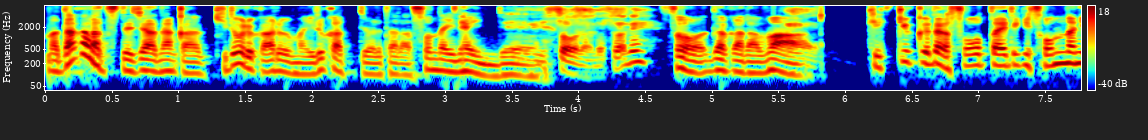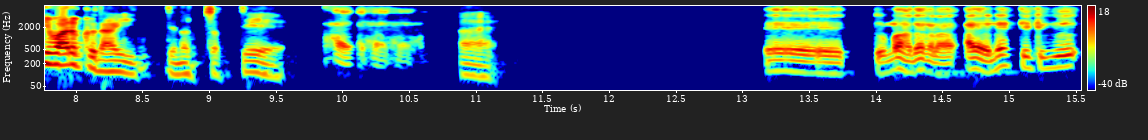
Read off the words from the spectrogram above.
まあだからっつってじゃあなんか機動力ある馬いるかって言われたらそんないないんで、そうなんですよね。そう、だからまあ、はい。結局、だから相対的にそんなに悪くないってなっちゃって、はいはいはい。はい。えーっと、まあだから、あれよね、結局、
